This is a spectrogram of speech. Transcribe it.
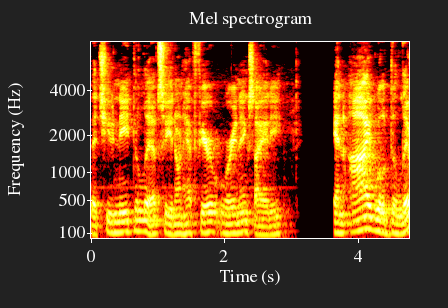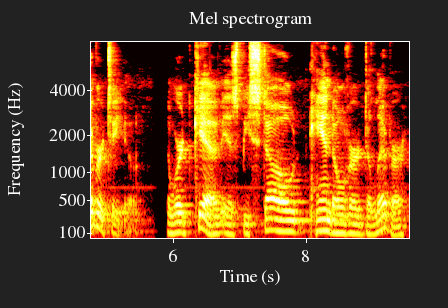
that you need to live, so you don't have fear, worry, and anxiety and I will deliver to you. The word give is bestow, hand over, deliver.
